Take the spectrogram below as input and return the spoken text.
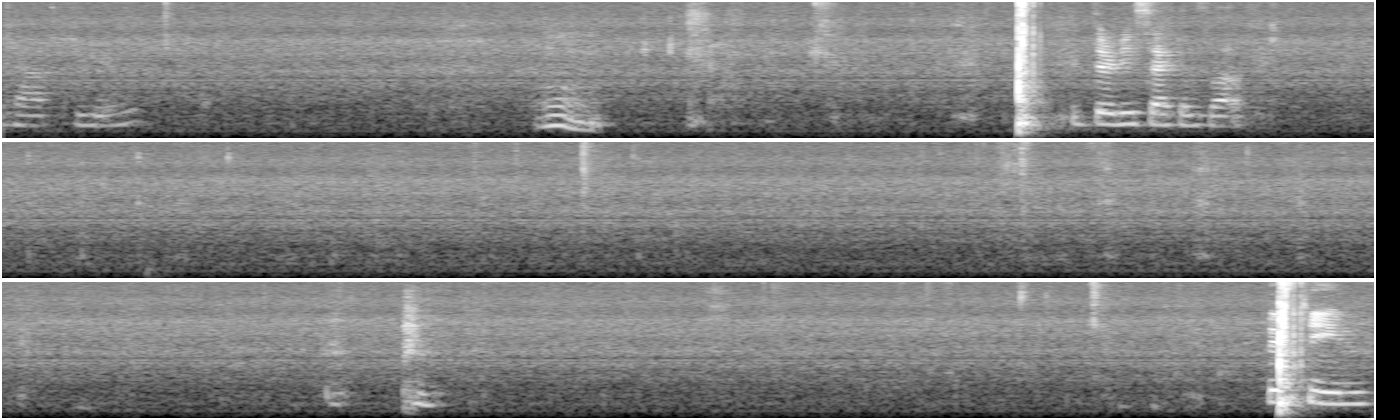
tapped you. Mm. 30 seconds left. Fifteen.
